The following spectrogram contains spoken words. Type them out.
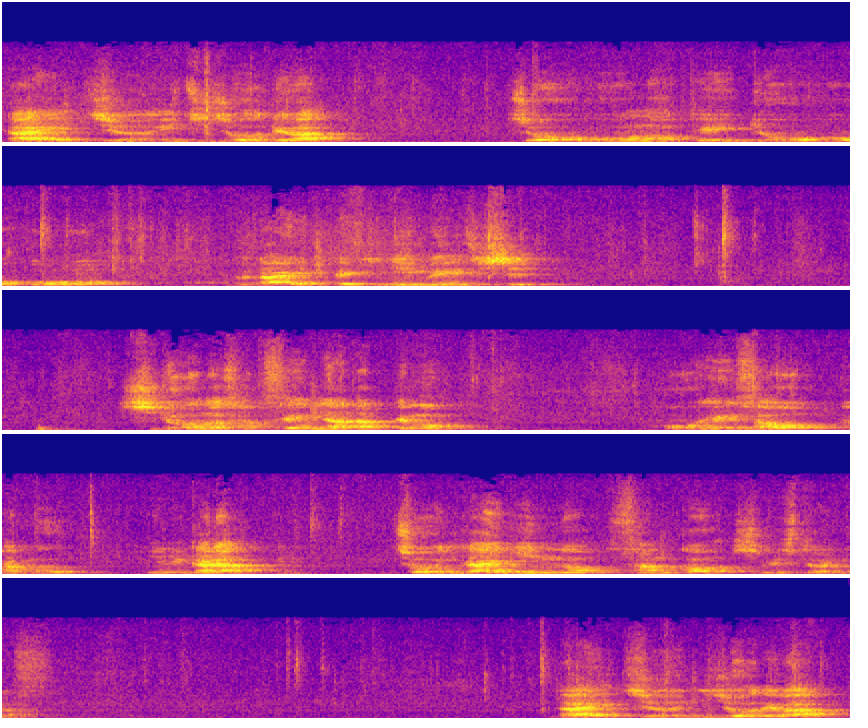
第11条では情報の提供方法を具体的に明示し資料の作成にあたっても公平さを欠く意味から町議会議員の参加を示しております。第12条では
